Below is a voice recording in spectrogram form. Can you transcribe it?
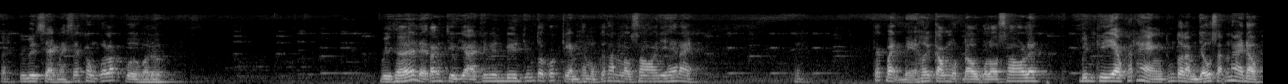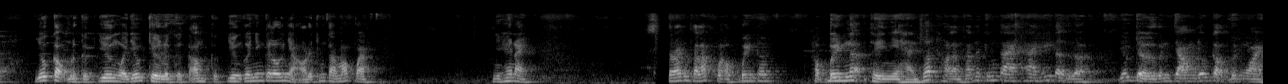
Đây, viên sạc này sẽ không có lắp vừa vào được vì thế để tăng chiều dài trên viên pin, chúng tôi có kèm thêm một cái thanh lò xo như thế này. Các bạn bẻ hơi cong một đầu của lò xo lên. Bên khi eo khách hàng, chúng tôi làm dấu sẵn hai đầu. Dấu cộng là cực dương và dấu trừ là cực âm. Cực dương có những cái lỗ nhỏ để chúng ta móc vào. Như thế này. Sau đó chúng ta lắp vào hộp pin thôi. Hộp pin thì nhà sản xuất họ làm sẵn cho chúng ta hai ký tự rồi. Dấu trừ bên trong, dấu cộng bên ngoài.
